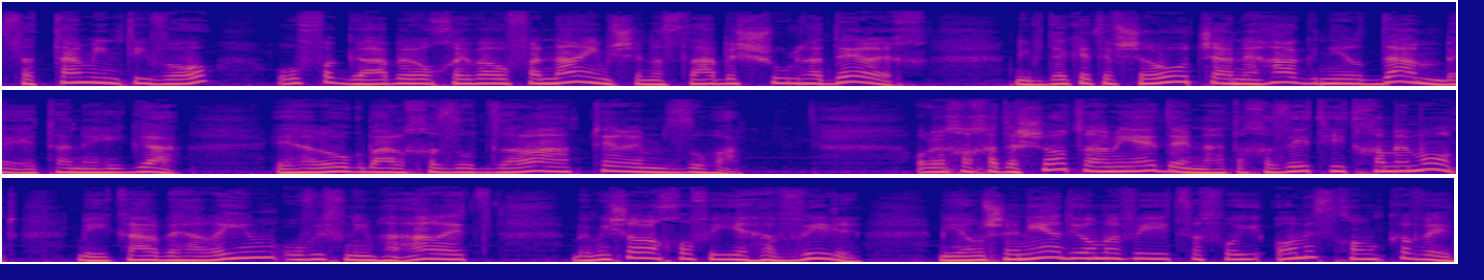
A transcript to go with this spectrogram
סטה מנתיבו ופגע ברוכב האופניים שנסע בשול הדרך. נבדקת אפשרות שהנהג נרדם בעת הנהיגה. ההרוג בעל חזות זרה טרם זוהה. עורך החדשות רמי עדן, התחזית התחממות, בעיקר בהרים ובפנים הארץ. במישור החוף יהיה הביל. מיום שני עד יום רביעי צפוי עומס חום כבד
